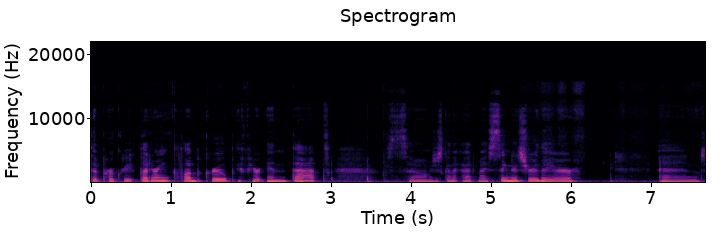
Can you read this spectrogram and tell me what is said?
the Procreate Lettering Club group if you're in that. So I'm just going to add my signature there and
